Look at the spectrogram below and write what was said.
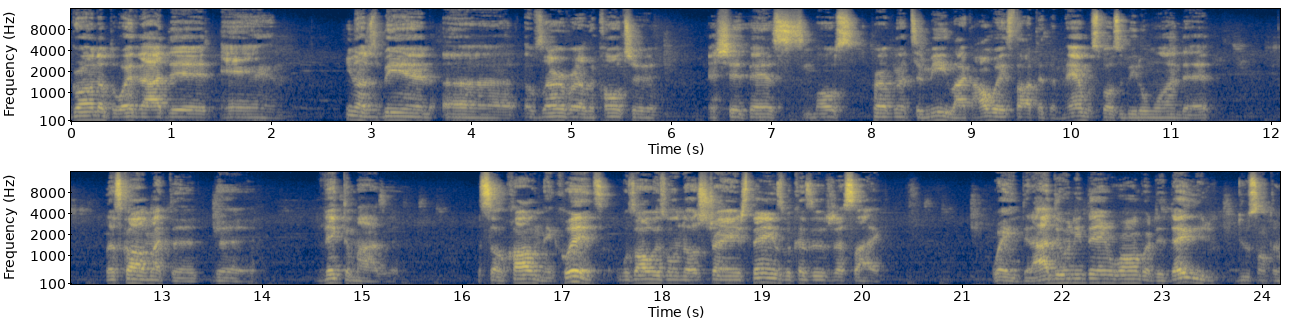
growing up the way that I did, and you know, just being an observer of the culture and shit that's most prevalent to me. Like I always thought that the man was supposed to be the one that let's call him like the the victimizer. So calling it quits was always one of those strange things because it was just like, wait, did I do anything wrong or did they do something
